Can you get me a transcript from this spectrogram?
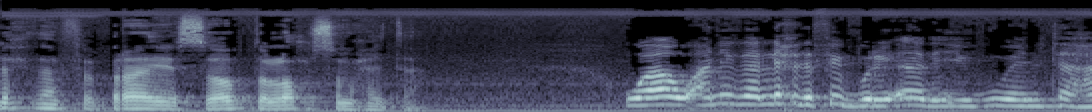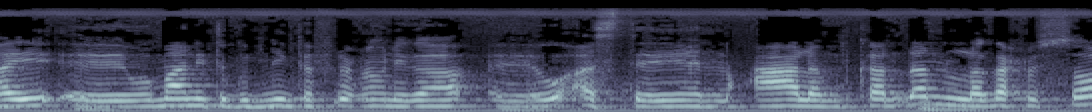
lixdan februaayo sababta loo xuso maxay tahay? Waaw aniga lixda february aaday igu weyn tahay. Waa maalinta gudniinka fircooniga u asteeyeen caalamka dhan laga xuso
